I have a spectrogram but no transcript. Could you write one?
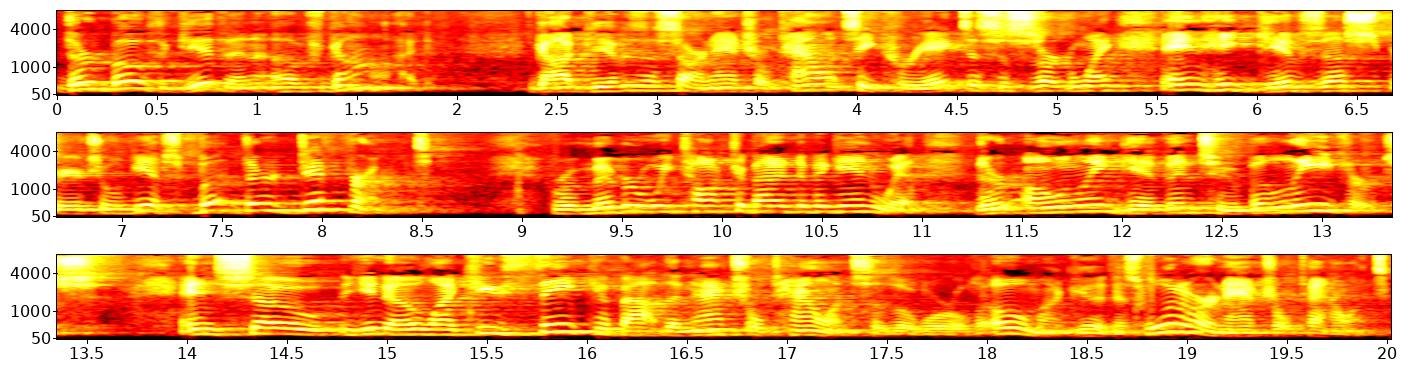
They're both given of God. God gives us our natural talents, He creates us a certain way, and He gives us spiritual gifts, but they're different. Remember, we talked about it to begin with. They're only given to believers. And so, you know, like you think about the natural talents of the world. Oh my goodness, what are natural talents?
